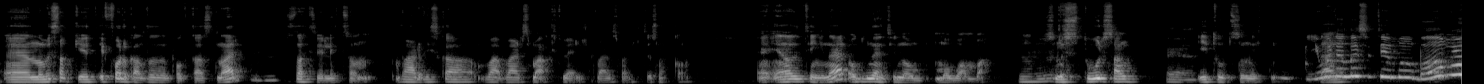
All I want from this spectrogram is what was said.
Uh, når vi snakket i forkant av denne podkasten her, Mhm. snakket vi litt sånn hva er, det vi skal, hva, hva er det som er aktuelt? Hva er det som er viktig å snakke om? En av de tingene, og du nevnte jo nå Mobamba, Mhm. som en stor sang yeah. i 2019. You wanna listen to Mobamba?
